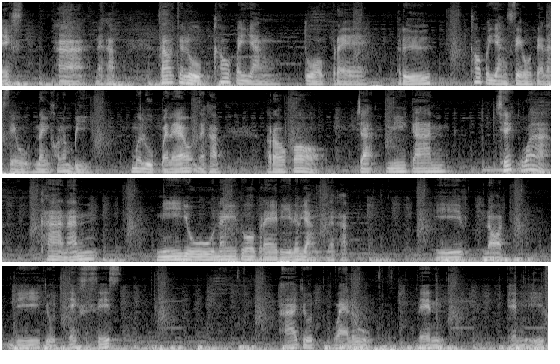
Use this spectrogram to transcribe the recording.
next r นะครับ เราจะลูปเข้าไปยังตัวแปร หรือเข้าไปยังเซลล์แต่ละเซลล์ในคอลัมน์ B เมื่อลูปไปแล้วนะครับ เราก็จะมีการเช็คว่าค่านั้นมีอยู่ในตัวแปรดีแล้วยังนะครับ if not d จุด exist r จุด value then n if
